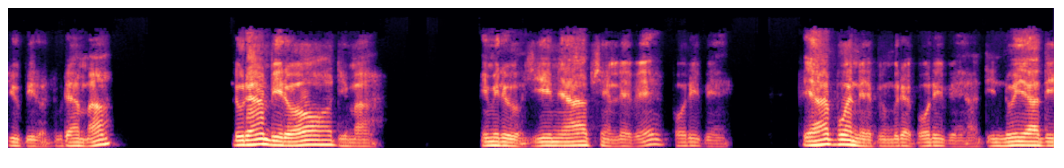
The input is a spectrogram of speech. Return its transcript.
ပြုပြီးတော့လှူဒန်းမှာလှူဒန်းပြီးတော့ဒီမှာမိမိတို့ရေများဖြင့်လည်းပဲဘောဓိပင်ဘုရားပွင့်နေပြီမှုတဲ့ဘောဓိပင်ဟာဒီနွေရာသီ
